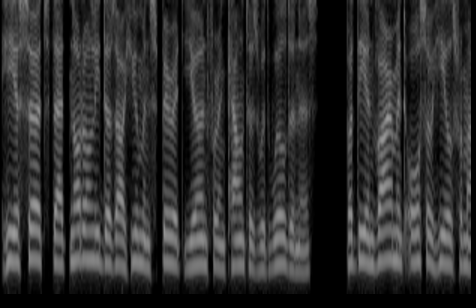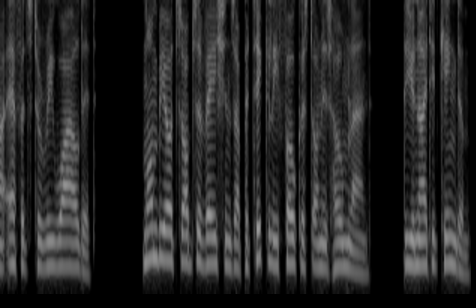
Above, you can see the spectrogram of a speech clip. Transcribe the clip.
He asserts that not only does our human spirit yearn for encounters with wilderness, but the environment also heals from our efforts to rewild it. Monbiot's observations are particularly focused on his homeland, the United Kingdom,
